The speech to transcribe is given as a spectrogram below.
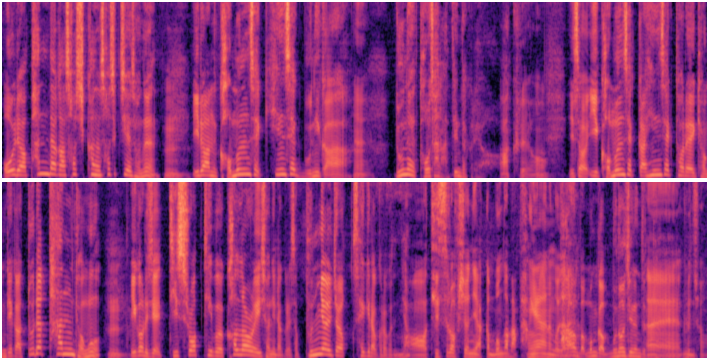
오히려 판다가 서식하는 서식지에서는 음. 이러한 검은색, 흰색 무늬가 네. 눈에 더 잘 안 띈다 그래요. 아, 그래요. 그래서 이 검은색과 흰색 털의 경계가 뚜렷한 경우 음. 이걸 이제 disruptive coloration이라 그래서 분열적 색이라고 그러거든요. 어, disruption이 약간 뭔가 막 방해하는 아, 거잖아요. 뭔가 무너지는 듯한. 네, 그렇죠.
